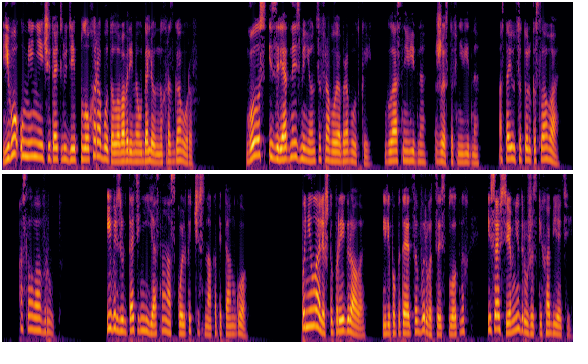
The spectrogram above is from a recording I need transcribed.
Его умение читать людей плохо работало во время удаленных разговоров. Голос изрядно изменен цифровой обработкой. Глаз не видно, жестов не видно. Остаются только слова. А слова врут. И в результате неясно, насколько честна капитан Го. Поняла ли, что проиграла, или попытается вырваться из плотных и совсем не дружеских объятий.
